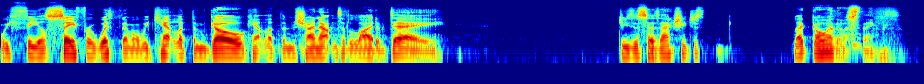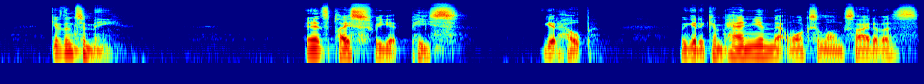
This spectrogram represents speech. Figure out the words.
We feel safer with them, or we can't let them go, can't let them shine out into the light of day. Jesus says, actually, just let go of those things. Give them to me. In its place, we get peace, we get hope, we get a companion that walks alongside of us,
